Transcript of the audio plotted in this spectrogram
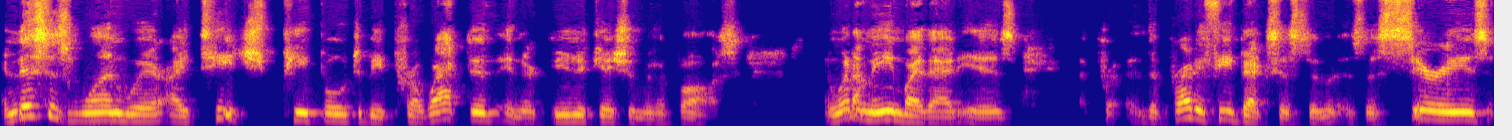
And this is one where I teach people to be proactive in their communication with their boss. And what I mean by that is the priority feedback system is a series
